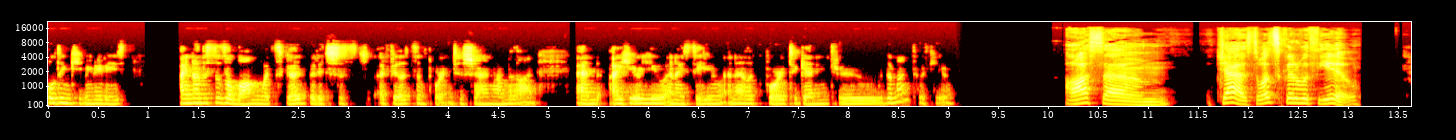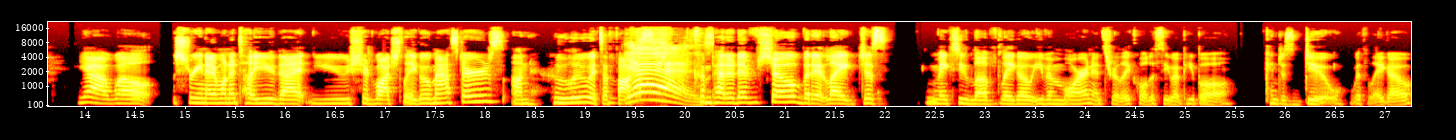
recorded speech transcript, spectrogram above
holding communities. I know this is a long what's good, but it's just, I feel it's important to share in Ramadan. And I hear you and I see you, and I look forward to getting through the month with you. Awesome. Jess, what's good with you? Yeah, well, Shireen, I want to tell you that you should watch Lego Masters on Hulu. It's a Fox yes! competitive show, but it like just makes you love Lego even more and it's really cool to see what people can just do with Lego.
